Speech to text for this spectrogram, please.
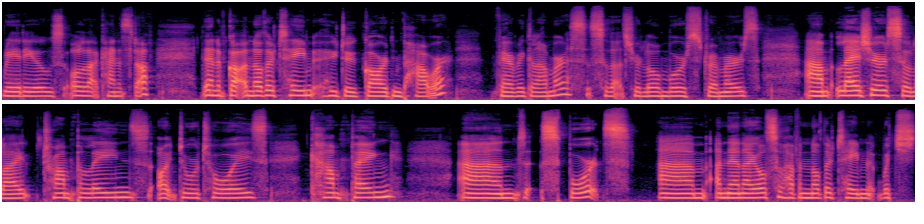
radios, all of that kind of stuff. Then I've got another team who do garden power very glamorous. So that's your lawnmower strimmers. Um, leisure, so like trampolines, outdoor toys, camping, and sports. Um, and then I also have another team that, which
